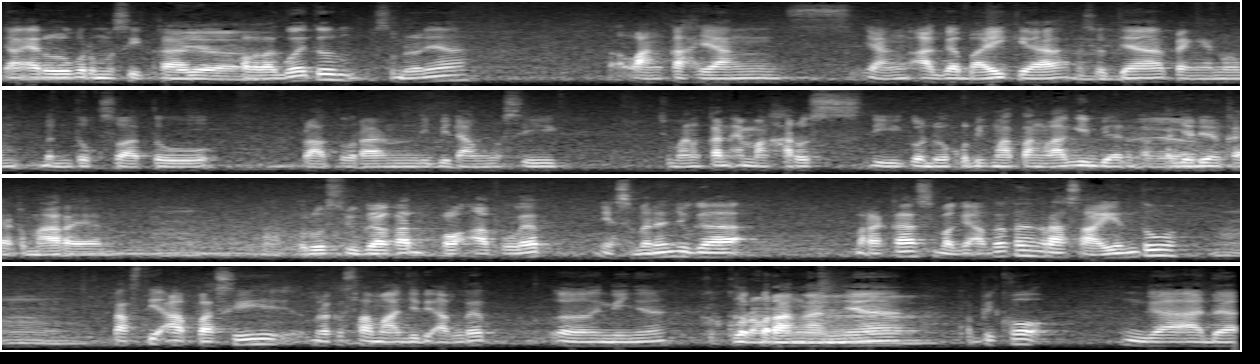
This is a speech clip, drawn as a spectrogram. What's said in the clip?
yang RUU permusikan Iya. kalau gue itu sebenarnya langkah yang yang agak baik ya Hmm. maksudnya pengen membentuk suatu peraturan di bidang musik cuman kan emang harus digodok lebih matang lagi biar Iya. kejadian kayak kemarin Nah, terus juga kan kalau atlet ya sebenarnya juga mereka sebagai atlet kan ngerasain tuh Hmm. pasti apa sih mereka selama jadi atlet eh, ininya Kekurangannya. tapi kok nggak ada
